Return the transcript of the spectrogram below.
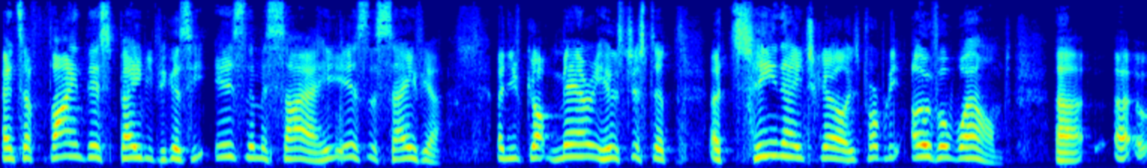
and to find this baby because he is the Messiah, he is the Savior. And you've got Mary, who's just a, a teenage girl who's probably overwhelmed. Uh, uh,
